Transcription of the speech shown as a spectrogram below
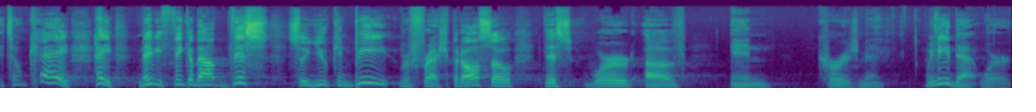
It's okay. Hey, maybe think about this so you can be refreshed, but also this word of encouragement. We need that word.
